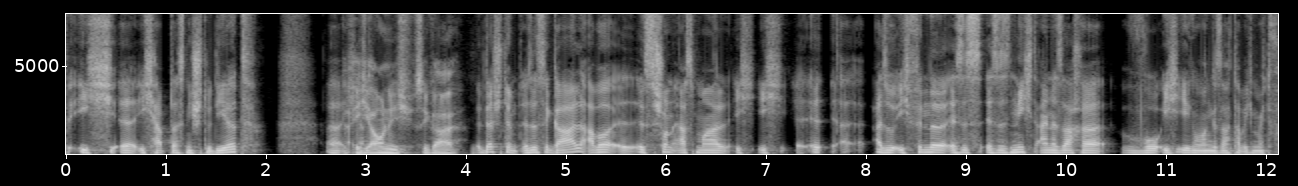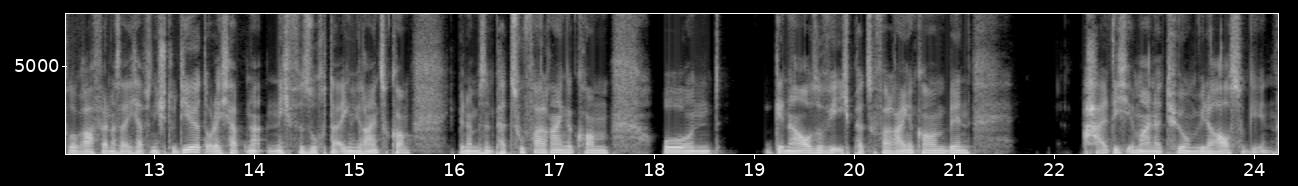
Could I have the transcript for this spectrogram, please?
ich, äh, ich habe das nicht studiert. Äh, ich, ich auch nicht, ist egal. Das stimmt, es ist egal, aber es ist schon erstmal, ich, ich, äh, also ich finde, es ist, es ist nicht eine Sache, wo ich irgendwann gesagt habe, ich möchte Fotograf werden. Das heißt, ich habe es nicht studiert oder ich habe nicht versucht, da irgendwie reinzukommen. Ich bin ein bisschen per Zufall reingekommen und genauso wie ich per Zufall reingekommen bin, halte ich immer eine Tür, um wieder rauszugehen.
